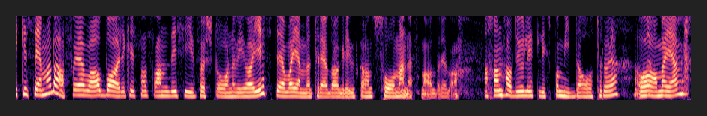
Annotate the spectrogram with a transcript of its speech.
ikke se meg, da. For jeg var bare i Kristiansand de syv første årene vi var gift. Jeg var hjemme tre dager i uka. Han så meg nesten aldri da. Han hadde jo litt lyst på middag òg, tror jeg, og ha meg hjem.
